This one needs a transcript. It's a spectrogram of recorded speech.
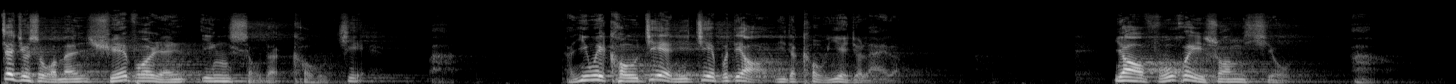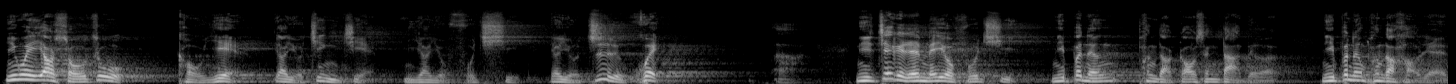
这就是我们学佛人应守的口戒。因为口戒你戒不掉，你的口业就来了。要福慧双修，啊，因为要守住口业，要有境界，你要有福气，要有智慧，啊，你这个人没有福气，你不能碰到高僧大德，你不能碰到好人，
